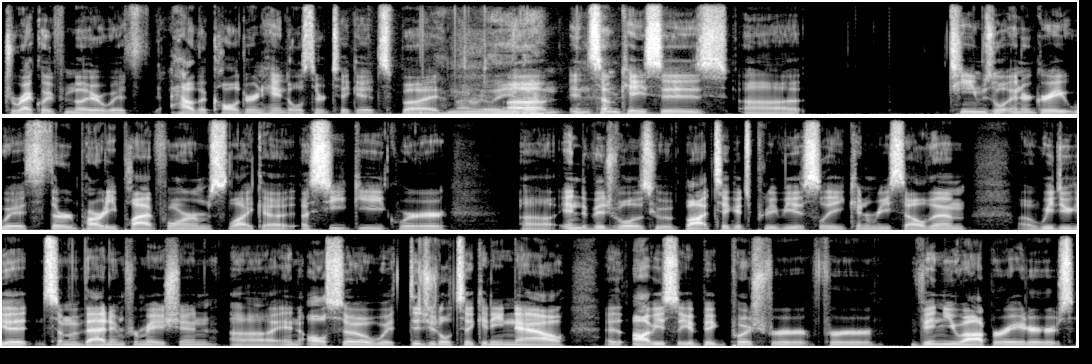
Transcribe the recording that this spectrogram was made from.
directly familiar with how the Cauldron handles their tickets, but really um, in some cases, uh, teams will integrate with third-party platforms like a, a SeatGeek, where uh, individuals who have bought tickets previously can resell them. Uh, we do get some of that information, uh, and also with digital ticketing now, uh, obviously a big push for for venue operators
